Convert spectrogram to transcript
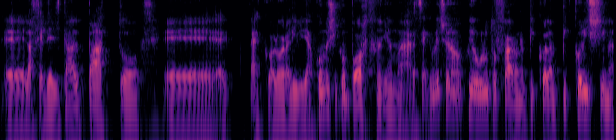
eh, la fedeltà al patto, eh, ecco, allora lì vediamo come si comportano gli Amarzi. Ecco, invece no, qui ho voluto fare una piccola, piccolissima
